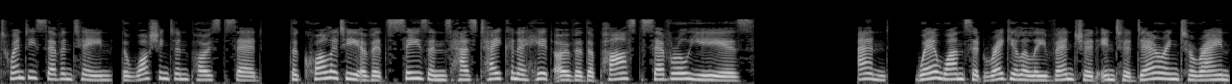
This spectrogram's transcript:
2017, The Washington Post said, "...the quality of its seasons has taken a hit over the past several years," and, "...where once it regularly ventured into daring terrain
